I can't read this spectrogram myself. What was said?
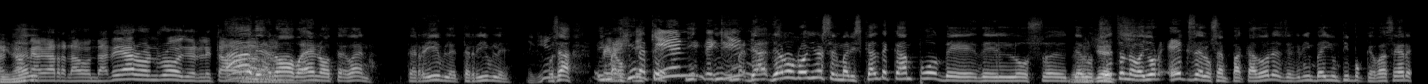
a la no me final, agarra la onda. De Aaron Rodgers le estaba Ah, de- no, bueno, te- bueno, terrible, terrible. O sea, Pero- imagínate. ¿De quién? ¿De quién? de- de Aaron Rodgers, el mariscal de campo de, de los, eh, de los los Jets. Jets. de Nueva York, ex de los empacadores de Green Bay, un tipo que va a ser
